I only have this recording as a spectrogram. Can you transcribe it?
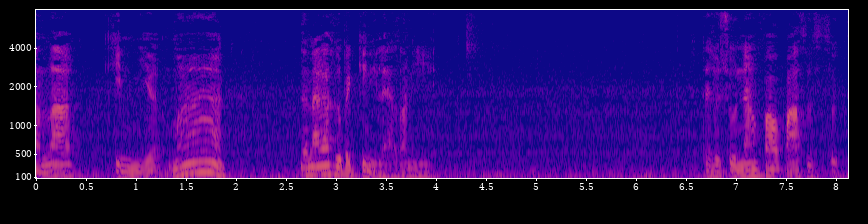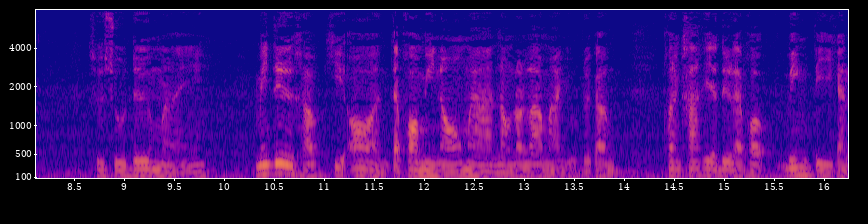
ดอลลาร์กินเยอะมากดอลลาร์ก็คือไปกินอีกแล้วตอนนี้ แต่ชูชูนั่งเฝ้าปลาสุดๆชูชูดื้อไหมไม่ดื้อครับขี้อ้อน แต่พอมีน้องมาน้องดอลลาร์มาอยู่ด้วยก็ค่อนข้างที่จะดื้อแล้วเพราะวิ่งตีกัน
